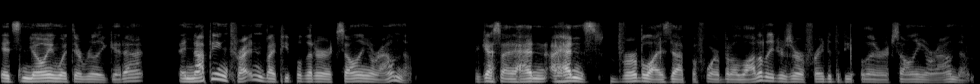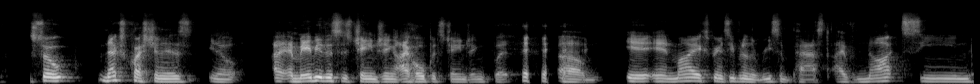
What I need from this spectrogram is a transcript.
it's knowing what they're really good at and not being threatened by people that are excelling around them. I guess I hadn't I hadn't verbalized that before, but a lot of leaders are afraid of the people that are excelling around them. So next question is, you know, I, and maybe this is changing. I hope it's changing, but um, in, in my experience, even in the recent past, I've not seen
